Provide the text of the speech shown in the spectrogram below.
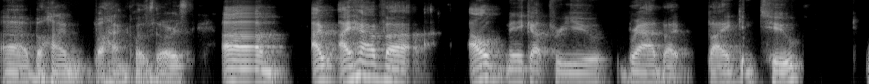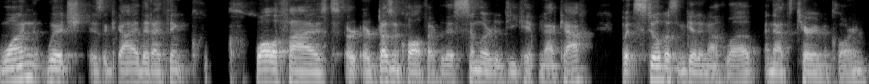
uh, behind behind closed doors. Um, I I have uh, I'll make up for you, Brad, by by getting two. One, which is a guy that I think qualifies or, or doesn't qualify for this, similar to DK Metcalf but still doesn't get enough love. And that's Terry McLaurin,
